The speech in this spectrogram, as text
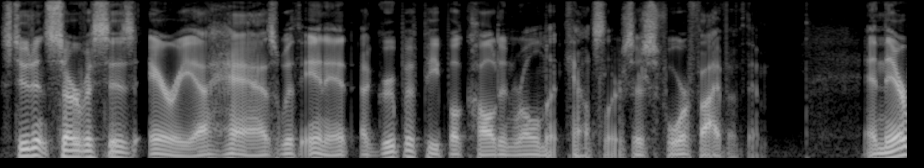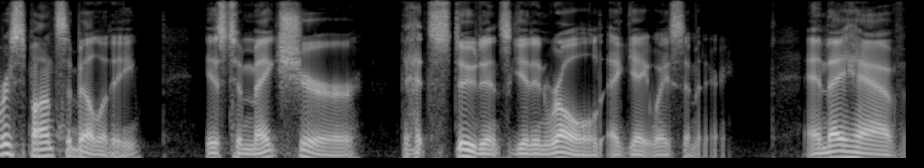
Student Services area has within it a group of people called enrollment counselors. There's four or five of them. And their responsibility is to make sure that students get enrolled at Gateway Seminary. And they have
